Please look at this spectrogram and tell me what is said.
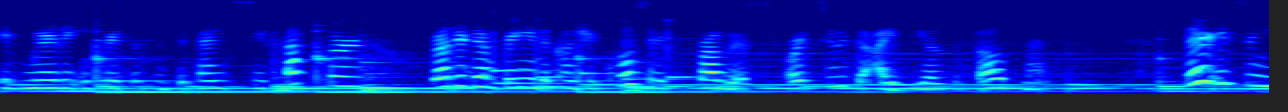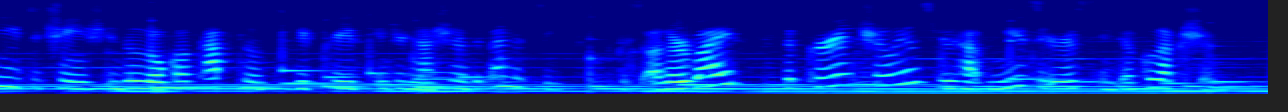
It merely increases the dependency factor rather than bringing the country closer to progress or to the ideal development. There is a need to change in the local capital to decrease international dependency because otherwise, the current trillions will have new zeros in the collection.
